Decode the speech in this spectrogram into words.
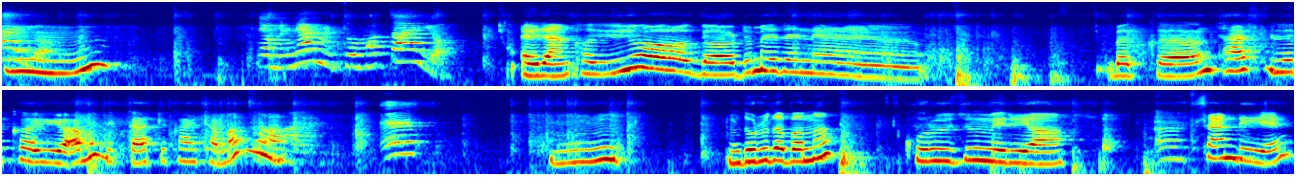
Hmm. Eren kayıyor. Gördüm Eren'i. Bakın ters bile kayıyor ama dikkatli kay tamam mı? Hmm. Duru da bana kuru üzüm veriyor. Sen de ye.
